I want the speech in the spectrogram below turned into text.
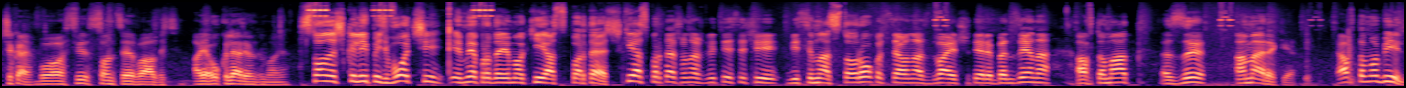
Чекай, бо сонце валить, а я окулярів не маю. Сонечко ліпить в очі, і ми продаємо Kia Sportage. Kia Sportage у нас 2018 року. Це у нас 2,4 бензина, автомат з Америки. Автомобіль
